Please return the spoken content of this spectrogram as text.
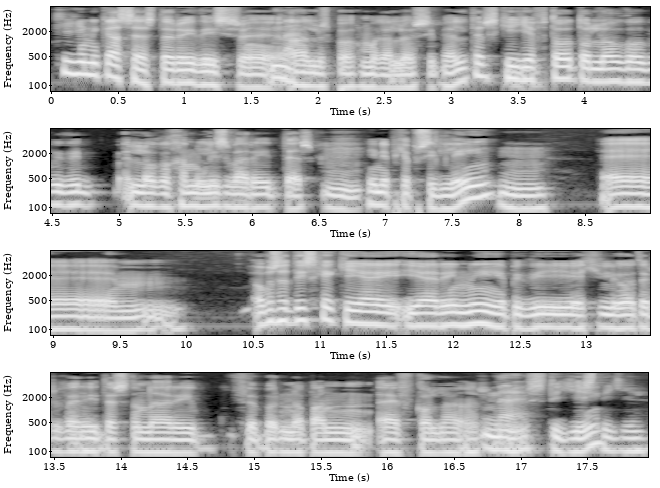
Και γενικά σε αστεροειδείς ε, Ναι. άλλους που έχουν μεγαλώσει οι Belters και γι' αυτό το λόγο, επειδή λόγω χαμηλής βαρύτητας είναι πιο ψηλή. Μμ. Ε, όπως αντίστοιχα και η, η Αρινή επειδή έχει λιγότερη βαρύτητα στον Άρη δεν μπορεί να πάνε εύκολα Ναι, στη γη. Στη γη.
